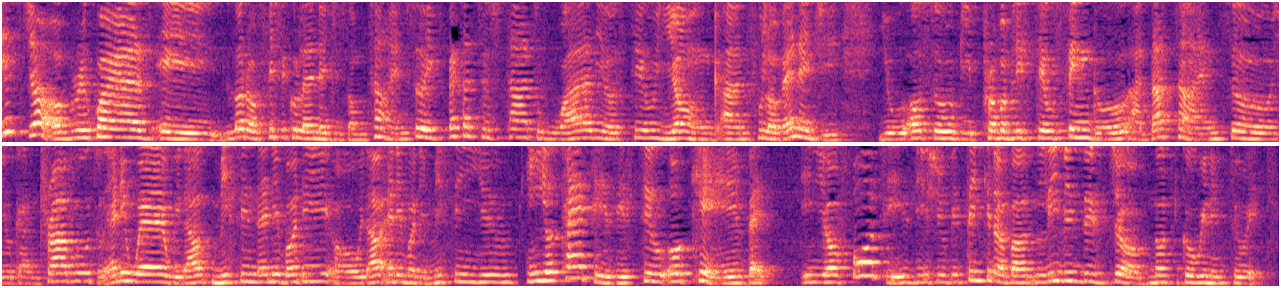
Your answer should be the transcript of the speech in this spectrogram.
this job requires a lot of physical energy sometimes, so it's better to start while you're still young and full of energy. You will also be probably still single at that time, so you can travel to anywhere without missing anybody or without anybody missing you. In your 30s, it's still okay, but in your 40s, you should be thinking about leaving this job, not going into it.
